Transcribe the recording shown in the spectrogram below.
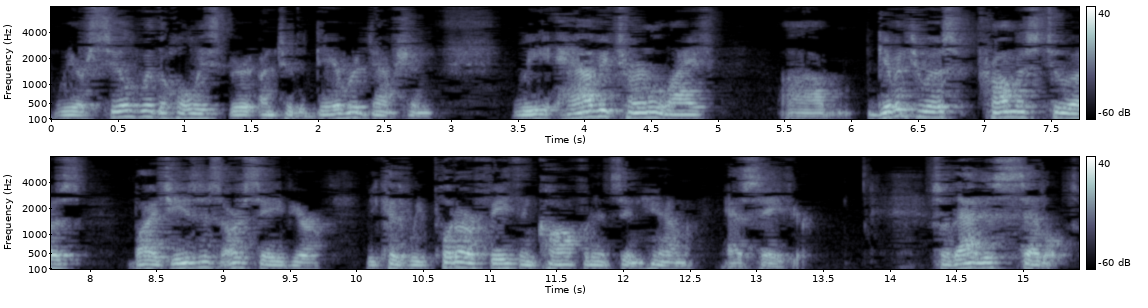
We are sealed with the Holy Spirit unto the day of redemption. We have eternal life uh, given to us, promised to us by Jesus our Savior, because we put our faith and confidence in Him as Savior. So that is settled.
